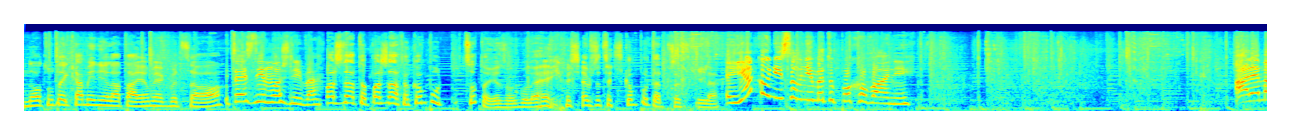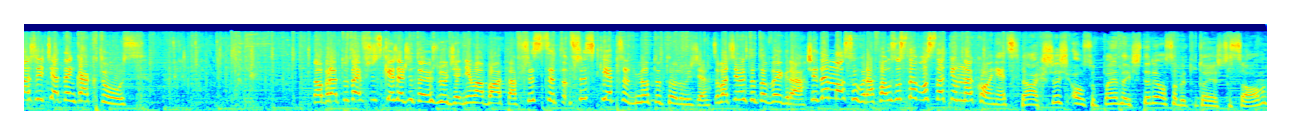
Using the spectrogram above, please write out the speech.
No tutaj kamienie latają jakby co. I to jest niemożliwe. Patrz na to, patrz na to, komputer... Co to jest w ogóle? Ej, myślałem, że to jest komputer przez chwilę. Ej, jak oni są niby tu pochowani? Ale ma życia ten kaktus. Dobra, tutaj wszystkie rzeczy to już ludzie, nie ma bata. Wszyscy to, wszystkie przedmioty to ludzie. Zobaczymy, kto to wygra. Siedem osób, Rafał, zostaw ostatnią na koniec. Tak, 6 osób, pamiętaj, 4 osoby tutaj jeszcze są.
